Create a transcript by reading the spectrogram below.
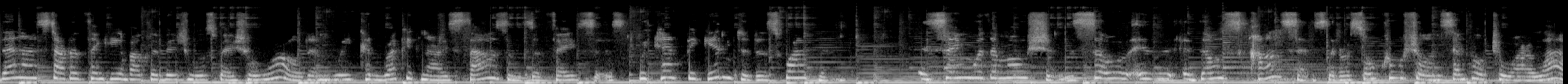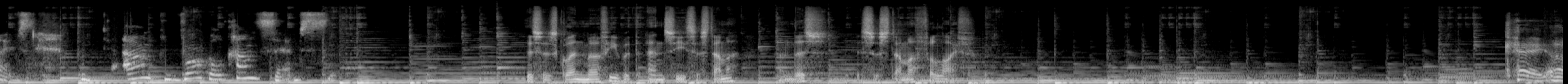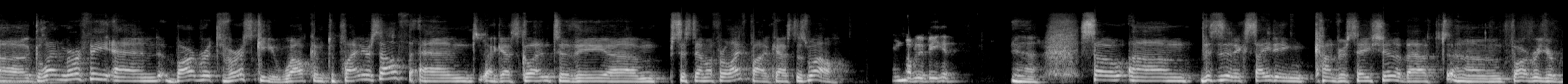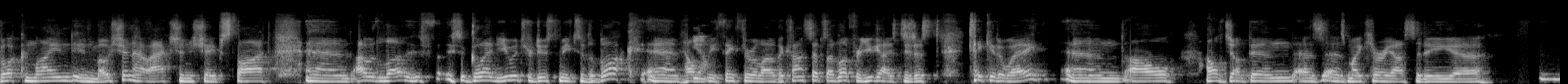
then I started thinking about the visual spatial world, and we can recognize thousands of faces. We can't begin to describe them. Same with emotions. So, those concepts that are so crucial and central to our lives aren't verbal concepts. This is Glenn Murphy with NC Systema, and this is Systema for Life. Okay, uh, Glenn Murphy and Barbara Tversky, welcome to Plant Yourself, and I guess Glenn to the um, Systema for Life podcast as well. Lovely to be here. Yeah. So um, this is an exciting conversation about um, Barbara, your book, Mind in Motion: How Action Shapes Thought. And I would love, so Glenn, you introduced me to the book and helped yeah. me think through a lot of the concepts. I'd love for you guys to just take it away, and I'll I'll jump in as as my curiosity uh,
